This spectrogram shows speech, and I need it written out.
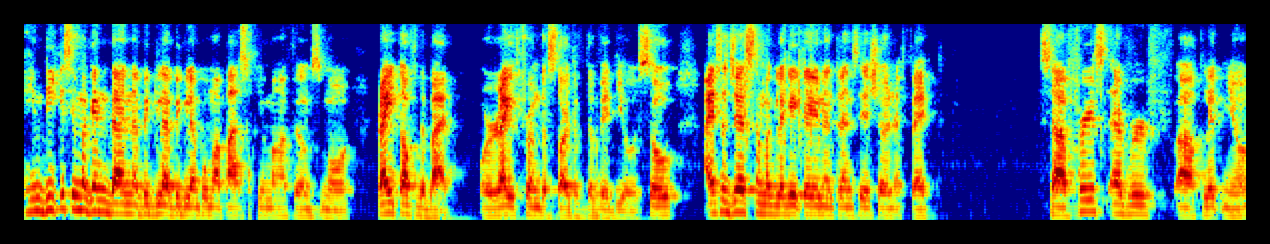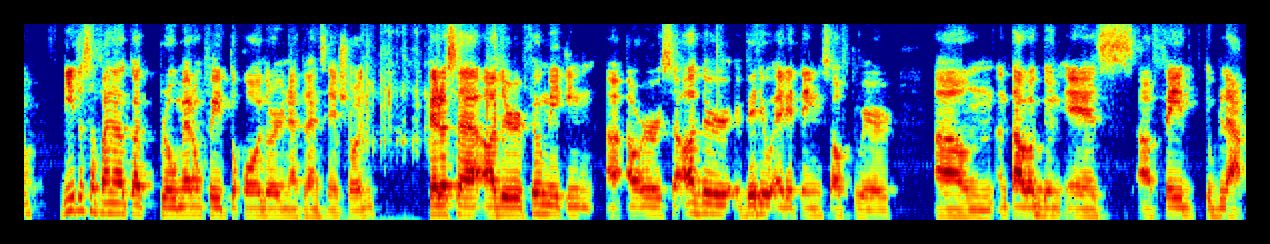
hindi kasi maganda na bigla-biglang pumapasok yung mga films mo right off the bat or right from the start of the video. So, I suggest na maglagay kayo ng transition effect sa first ever uh, clip nyo. Dito sa Final Cut Pro, merong fade to color na transition. Pero sa other filmmaking uh, or sa other video editing software, um, ang tawag dun is uh, fade to black.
